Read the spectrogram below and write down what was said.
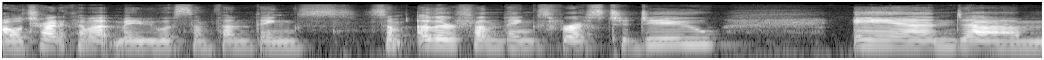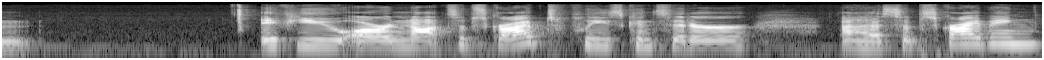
I'll try to come up maybe with some fun things, some other fun things for us to do. And um, if you are not subscribed, please consider uh, subscribing.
